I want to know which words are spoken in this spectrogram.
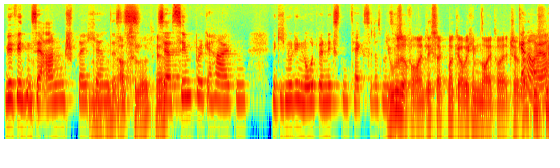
wir finden sehr ansprechend. Mhm, absolut, ja. sehr simpel gehalten. Wirklich nur die notwendigsten Texte, dass man Userfreundlich sagt man, glaube ich, im Neudeutsch, oder? Genau, ja.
